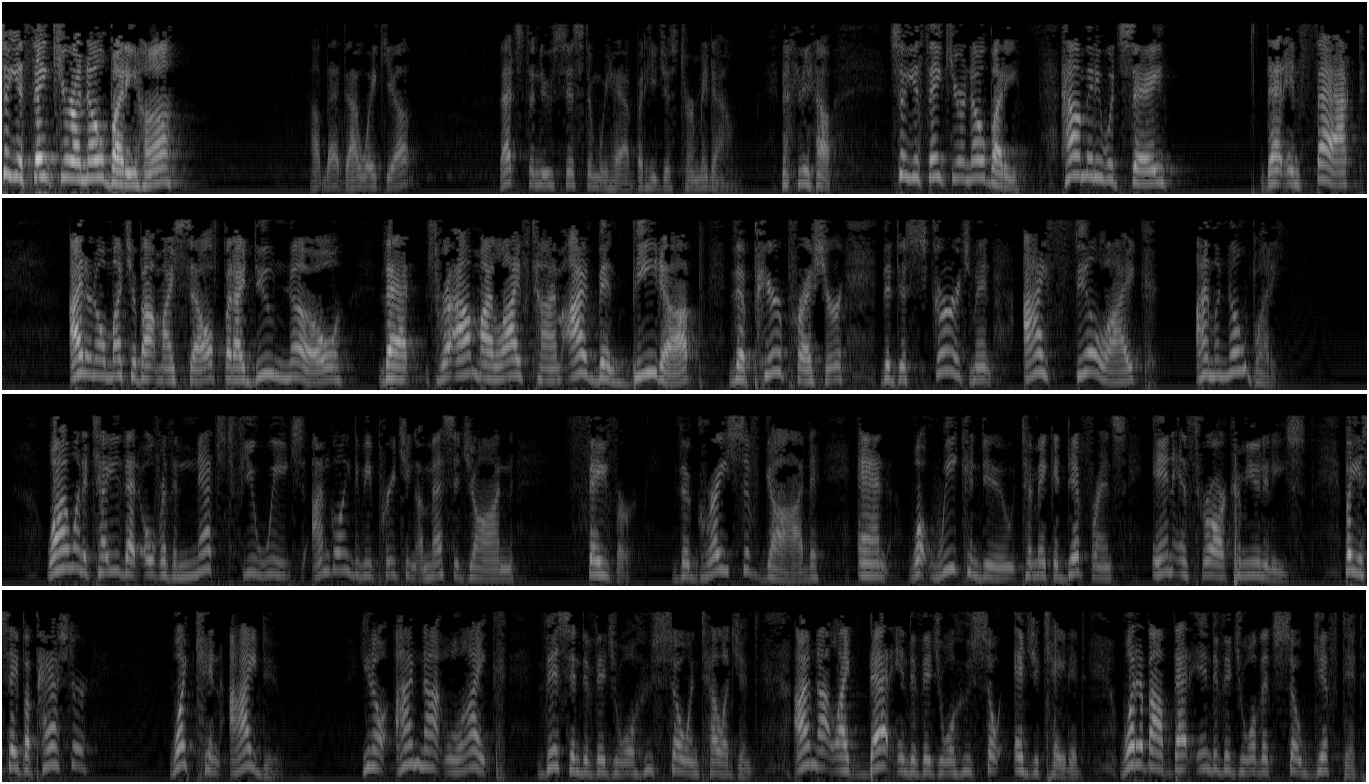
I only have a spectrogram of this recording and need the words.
So you think you're a nobody, huh? How'd that? Did I wake you up? That's the new system we have, but he just turned me down. Anyhow, so you think you're a nobody. How many would say that in fact, I don't know much about myself, but I do know that throughout my lifetime, I've been beat up, the peer pressure, the discouragement. I feel like I'm a nobody. Well, I want to tell you that over the next few weeks, I'm going to be preaching a message on favor, the grace of God, and what we can do to make a difference in and through our communities. But you say, but Pastor, what can I do? You know, I'm not like this individual who's so intelligent. I'm not like that individual who's so educated. What about that individual that's so gifted?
